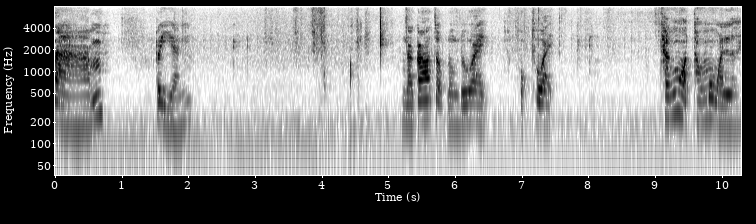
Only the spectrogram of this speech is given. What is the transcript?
สามเหรียญ แล้วก็จบลงด้วย หกถ้วย ทั้งหมดทั้งมวลเลย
